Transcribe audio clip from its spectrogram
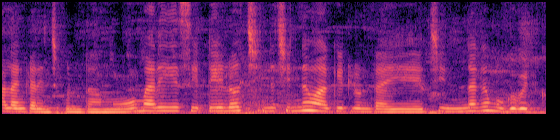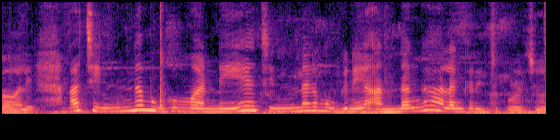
అలంకరించుకుంటాము. మరి సిటీలో చిన్న చిన్న వాకిట్లు ఉంటాయి చిన్నగా ముగ్గు పెట్టుకోవాలి. ఆ చిన్న ముగ్గుమ్మని చిన్నగా ముగ్గుని అందంగా అలంకరించుకోవచ్చు.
